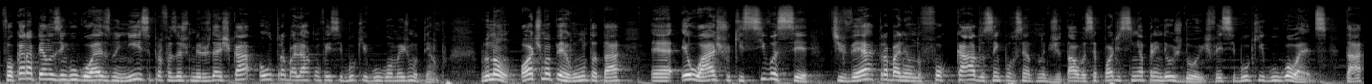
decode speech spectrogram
Focar apenas em Google Ads no início para fazer os primeiros 10k ou trabalhar com Facebook e Google ao mesmo tempo? Brunão, ótima pergunta, tá? É, eu acho que se você tiver trabalhando focado 100% no digital, você pode sim aprender os dois, Facebook e Google Ads, tá?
